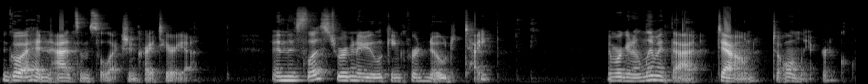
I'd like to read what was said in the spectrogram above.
and go ahead and add some selection criteria. In this list, we're going to be looking for node type, and we're going to limit that down to only article.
